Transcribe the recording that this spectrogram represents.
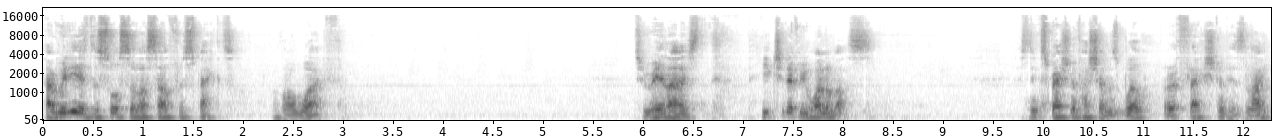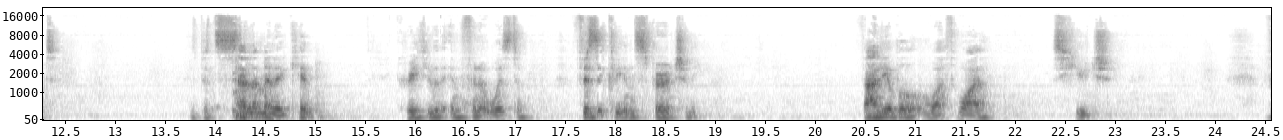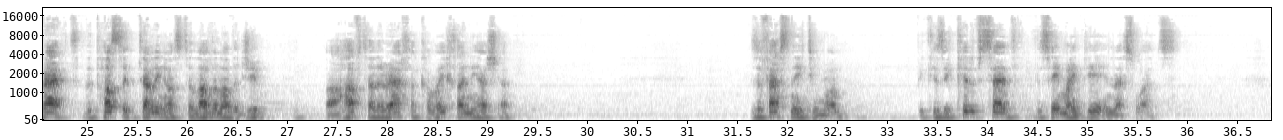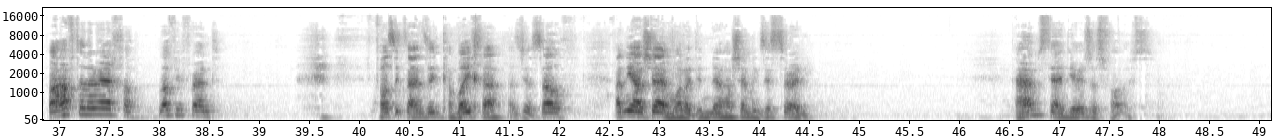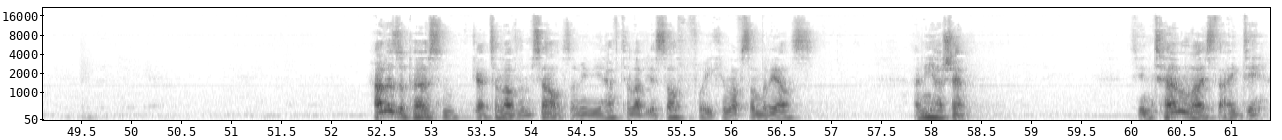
That really is the source of our self respect, of our worth. To realize that each and every one of us is an expression of Hashem's will, a reflection of His light. His B'Tselem Elokim, created with infinite wisdom, physically and spiritually, valuable and worthwhile. is huge. In fact, the pasuk telling us to love another Jew, is a fascinating one because it could have said the same idea in less words. Love your friend. Pasuk stands in as yourself. Ani Hashem. What I didn't know Hashem exists already. Perhaps the idea is as follows. How does a person get to love themselves? I mean, you have to love yourself before you can love somebody else. Ani Hashem. To internalize the idea,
